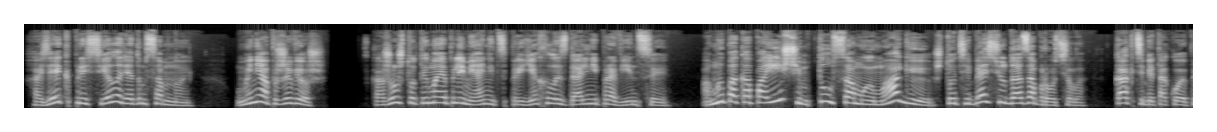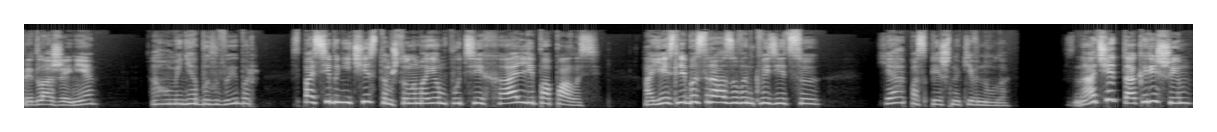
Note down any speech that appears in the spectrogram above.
Хозяйка присела рядом со мной. У меня поживешь. Скажу, что ты моя племянница, приехала из дальней провинции. А мы пока поищем ту самую магию, что тебя сюда забросила. Как тебе такое предложение? А у меня был выбор. Спасибо нечистым, что на моем пути Халли попалась. А если бы сразу в Инквизицию? Я поспешно кивнула. Значит, так и решим.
